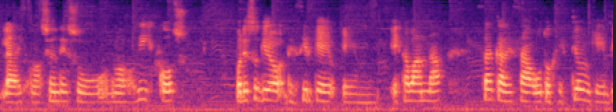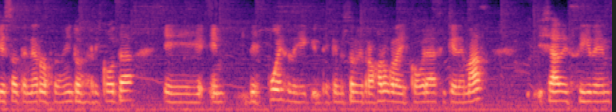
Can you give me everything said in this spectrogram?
la información de sus nuevos discos. Por eso quiero decir que em, esta banda saca de esa autogestión que empieza a tener los redonditos de ricota eh, después de, que empezaron a trabajar con la discográfica y demás, ya deciden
